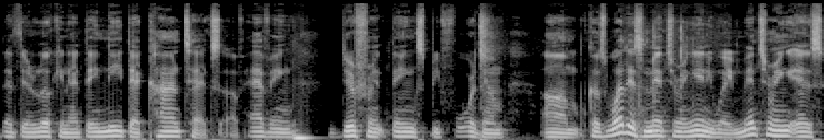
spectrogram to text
that they're looking at. They need that context of having different things before them. Because um, what is mentoring anyway? Mentoring is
